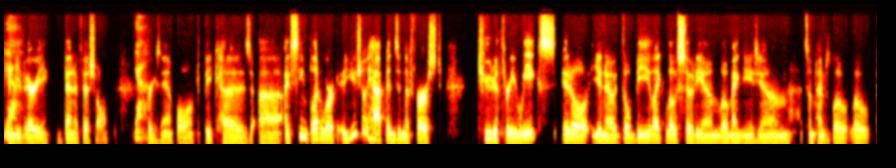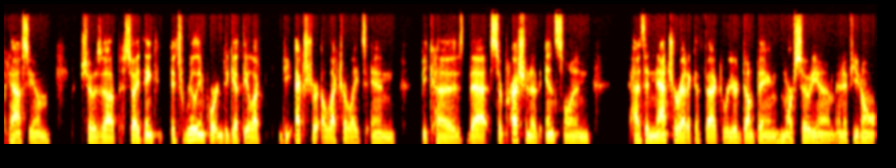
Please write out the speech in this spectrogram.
can yeah. be very beneficial yeah. for example, because uh, I've seen blood work. It usually happens in the first two to three weeks. It'll, you know, there'll be like low sodium, low magnesium, sometimes low low potassium shows up. So I think it's really important to get the elect the extra electrolytes in because that suppression of insulin has a natriuretic effect where you're dumping more sodium, and if you don't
